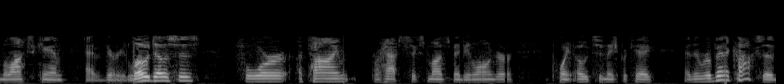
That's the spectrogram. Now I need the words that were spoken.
Meloxicam at very low doses, for a time, perhaps six months, maybe longer, 0.02 mg per kg. And then robenacoxib,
